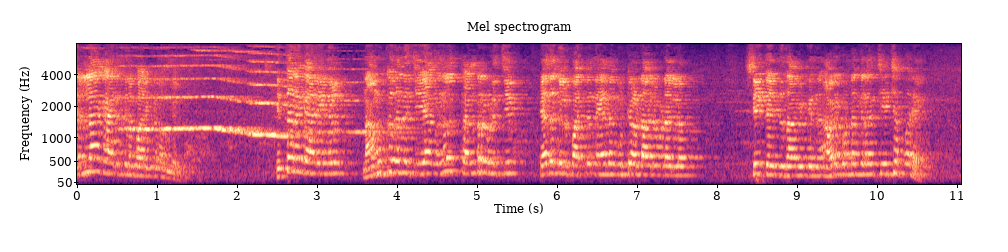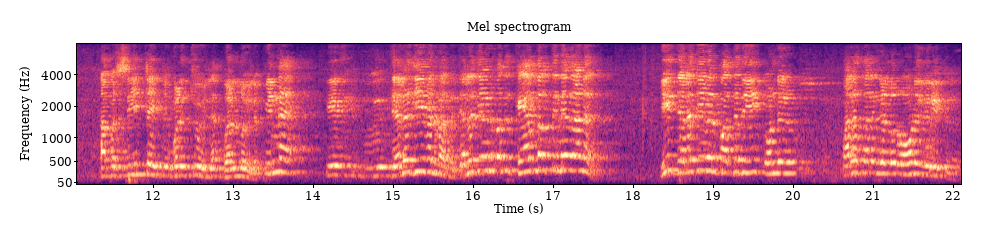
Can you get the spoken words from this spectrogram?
എല്ലാ കാര്യത്തിലും പാലിക്കണമെന്നില്ല. ഇത്തരം കാര്യങ്ങൾ നമുക്ക് തന്നെ ചെയ്യാം. നിങ്ങൾ ടെൻഡർ വിളിച്ച് ഏതെങ്കിലും പറ്റുന്ന ഏതെങ്കിലും കുട്ടികളുണ്ടാവും ഇവിടെ എല്ലാം സ്ട്രീറ്റ് ലൈറ്റ് സ്ഥാപിക്കുന്നത് അവരെ കൊണ്ടെങ്കിലും അത് ചെയ്യിച്ചാൽ പോരെ. അപ്പൊ സ്ട്രീറ്റ് ലൈറ്റ് വെളിച്ചവും വെള്ളവും ഇല്ല. പിന്നെ ഈ ജലജീവൻ പദ്ധതി ജലജീവൻ പദ്ധതി കേന്ദ്രത്തിന്റെതാണ്. ഈ ജലജീവൻ പദ്ധതി കൊണ്ട് പല സ്ഥലങ്ങളിലും റോഡ് കയറിയിട്ടുണ്ട്.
